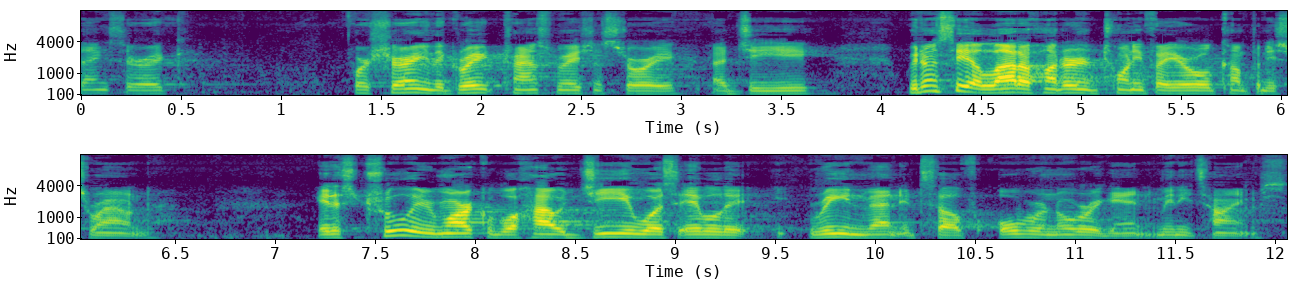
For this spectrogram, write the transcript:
Thanks, Eric, for sharing the great transformation story at GE. We don't see a lot of 125 year old companies around. It is truly remarkable how GE was able to reinvent itself over and over again many times.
